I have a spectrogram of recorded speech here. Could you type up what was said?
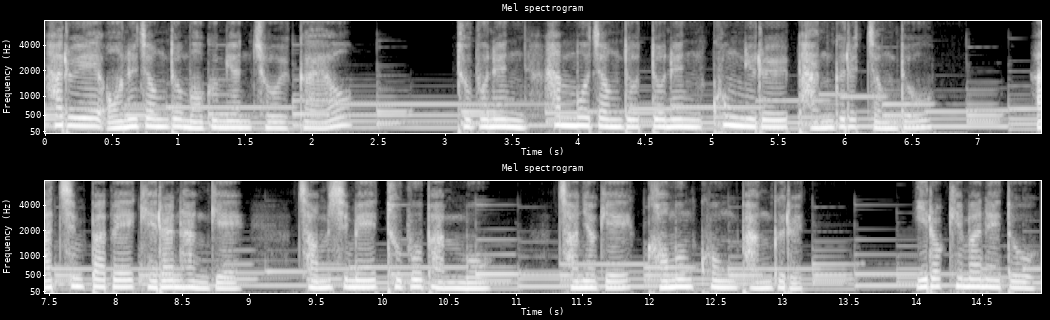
하루에 어느 정도 먹으면 좋을까요? 두부는 한 모 정도 또는 콩류를 반 그릇 정도. 아침밥에 계란 한 개, 점심에 두부 반모, 저녁에 검은 콩 반 그릇. 이렇게만 해도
